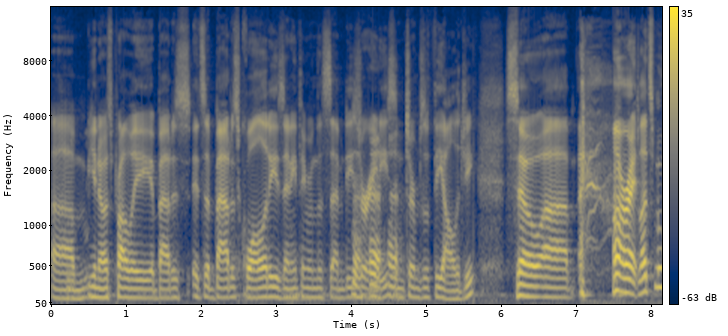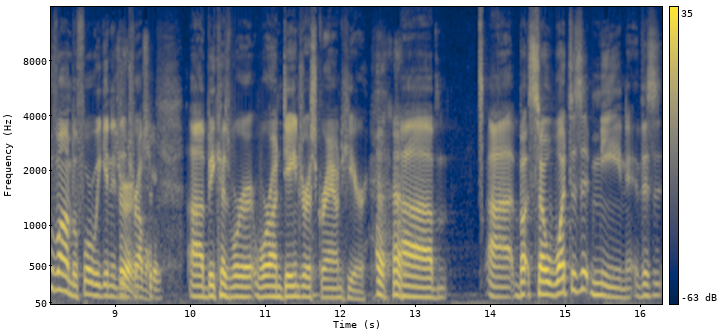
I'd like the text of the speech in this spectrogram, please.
Um, mm-hmm. You know, it's probably about as it's about as quality as anything from the '70s or '80s in terms of theology. So, uh, all right, let's move on before we get into sure, trouble, sure. Uh, because we're we're on dangerous ground here. Um, uh, but so what does it mean? This is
